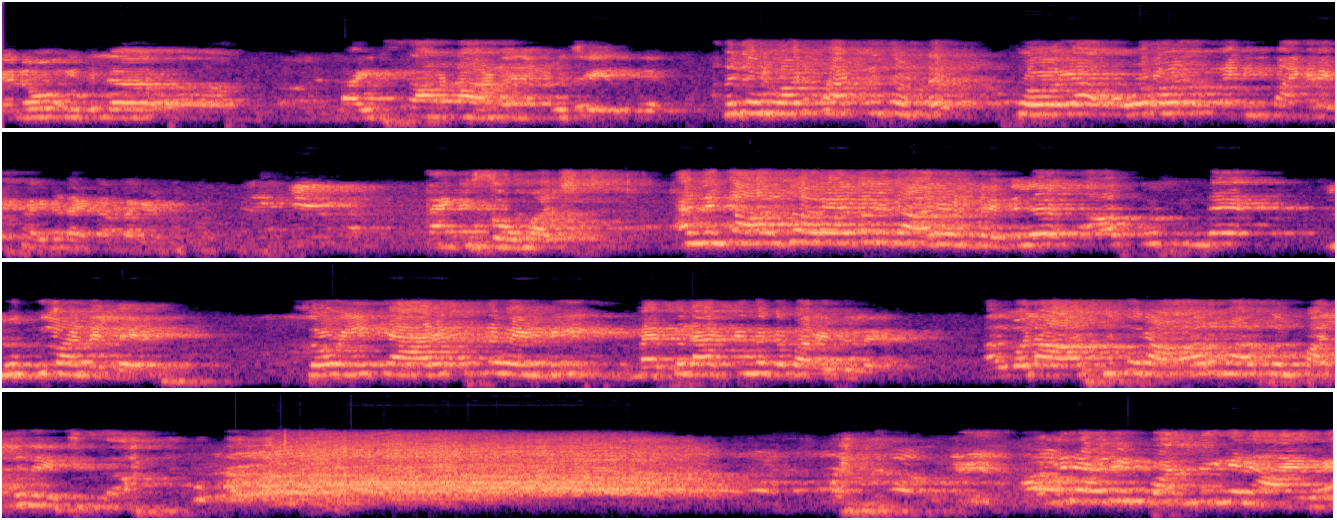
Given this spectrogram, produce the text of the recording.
യുനോ ഇതിൽ ലൈഫ് സൗണ്ട് ആണ് ഞങ്ങൾ ചെയ്തത്. അങ്ങനെ ഒരുപാട് ഫാക്ടേഴ്സ് ഉണ്ട്. സോ ഓവറോൾ എനിക്ക് ഭയങ്കര എക്സൈറ്റഡ് ആയിട്ടാണ് കേട്ടപ്പോൾ thank you so much and നിങ്ങൾക്ക് ആർക്കും അറിയാത്തൊരു കാര്യമുണ്ട്. ഇതിൽ ആസ്കൂഫിന്റെ ലുക്ക് കണ്ടില്ലേ? സോ ഈ ക്യാരക്ടറിന് വേണ്ടി മെത്തഡ് ആക്ടിംഗ് എന്നൊക്കെ പറയത്തില്ലേ? അതുപോലെ ആസിഫ് ഒരു ആറ് മാസം പല്ല് തേച്ചില്ല അങ്ങനെയാണ് ഈ പല്ലിങ്ങനെ ആയത്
